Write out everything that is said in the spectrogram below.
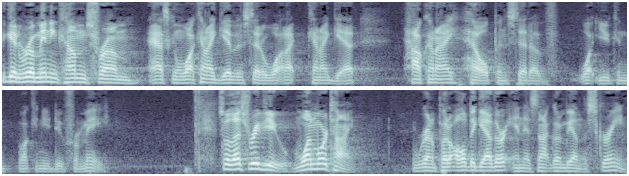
Again, real meaning comes from asking, What can I give instead of what can I get? How can I help instead of what, you can, what can you do for me? So let's review one more time. We're going to put it all together, and it's not going to be on the screen.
